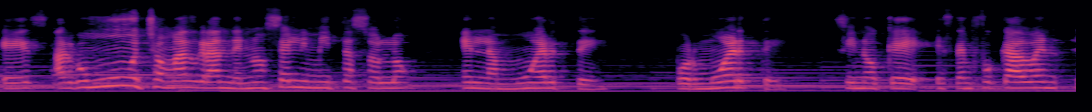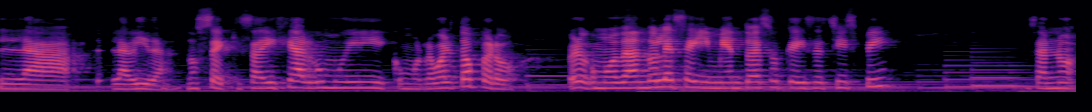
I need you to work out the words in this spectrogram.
es algo mucho más grande, no se limita solo en la muerte, por muerte, sino que está enfocado en la, la vida. No sé, quizá dije algo muy como revuelto, pero, pero como dándole seguimiento a eso que dice Chispi. O sea, no,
